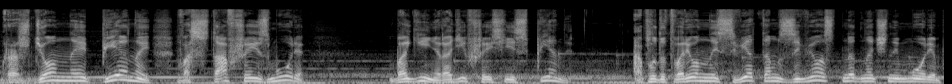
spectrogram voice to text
рожденная пеной, восставшая из моря, богиня, родившаяся из пены, оплодотворенный светом звезд над ночным морем.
